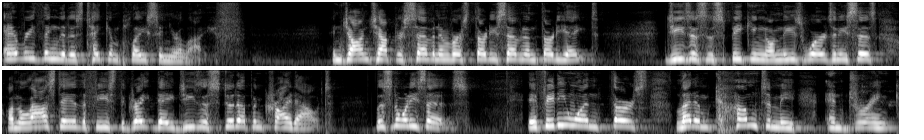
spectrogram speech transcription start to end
everything that has taken place in your life? In John chapter 7 and verse 37 and 38, Jesus is speaking on these words and he says, On the last day of the feast, the great day, Jesus stood up and cried out. Listen to what he says If anyone thirsts, let him come to me and drink.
